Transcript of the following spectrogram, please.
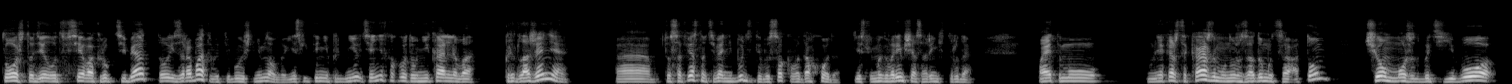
то, что делают все вокруг тебя, то и зарабатывать ты будешь немного. Если ты не, не, у тебя нет какого-то уникального предложения, э, то, соответственно, у тебя не будет и высокого дохода, если мы говорим сейчас о рынке труда. Поэтому, мне кажется, каждому нужно задуматься о том, в чем может быть его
